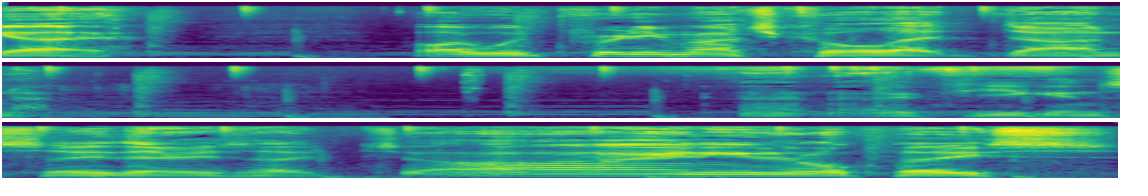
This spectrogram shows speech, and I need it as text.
Go. I would pretty much call that done. I don't know if you can see there is a tiny little piece.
